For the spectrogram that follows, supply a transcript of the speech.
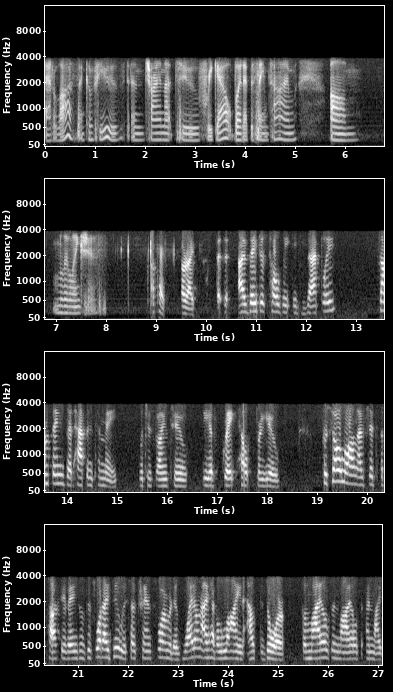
at a loss and confused, and trying not to freak out, but at the same time, um, I'm a little anxious. Okay, all right. Uh, uh, they just told me exactly something that happened to me, which is going to be of great help for you. For so long, I've said to the posse of angels, "It's what I do is so transformative. Why don't I have a line out the door for miles and miles, and my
